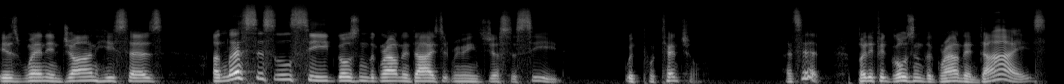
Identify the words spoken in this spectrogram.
is when in John he says, Unless this little seed goes into the ground and dies, it remains just a seed with potential. That's it. But if it goes into the ground and dies,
